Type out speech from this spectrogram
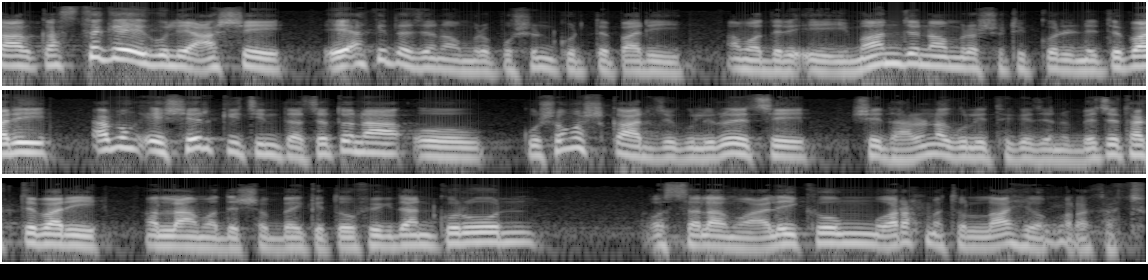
তার কাছ থেকে এগুলি আসে, এ আকিদা যেন আমরা পোষণ করতে পারি, আমাদের এই ইমান যেন আমরা সঠিক করে নিতে পারি এবং এসের কি চিন্তা চেতনা ও কুসংস্কার যেগুলি রয়েছে, সেই ধারণাগুলি থেকে যেন বেঁচে থাকতে পারি। আল্লাহ আমাদের সবাইকে তৌফিক দান করুন। আসসালামু আলাইকুম ওরহমতুল্লাহ বারাকাতু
